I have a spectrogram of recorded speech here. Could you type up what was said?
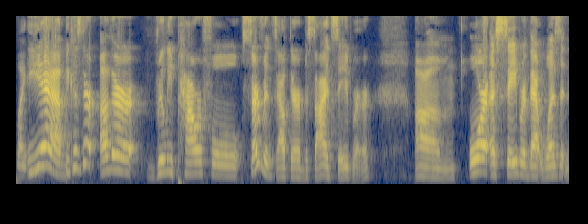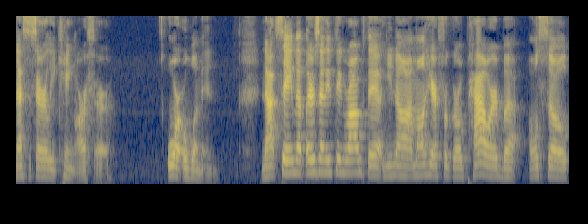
like, yeah, because there are other really powerful servants out there besides Saber, um, or a Saber that wasn't necessarily King Arthur, or a woman. Not saying that there's anything wrong with it. You know, I'm all here for girl power, but also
